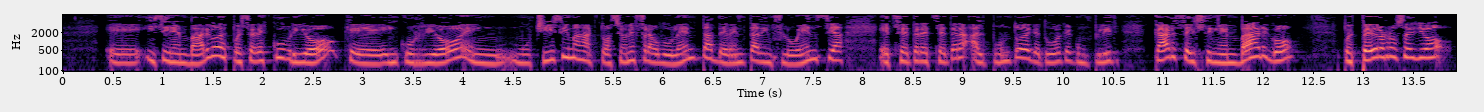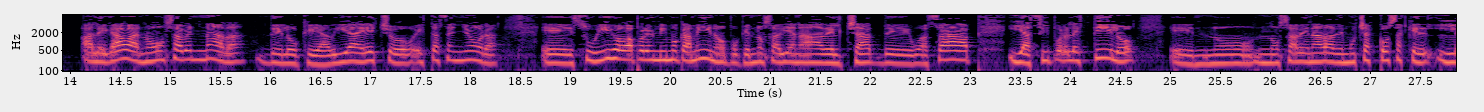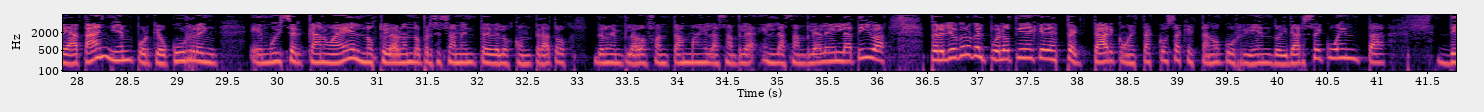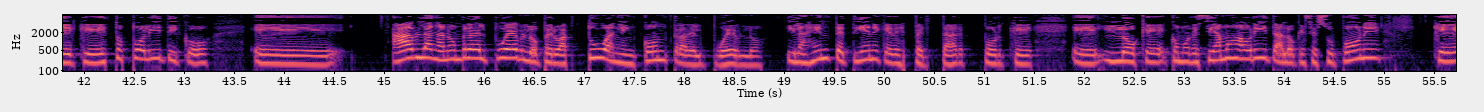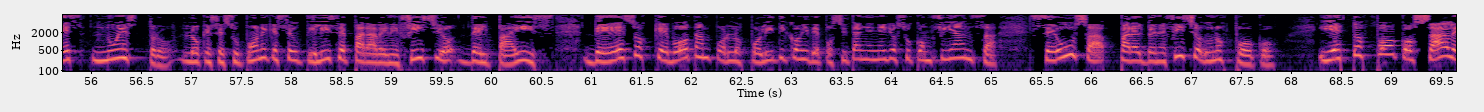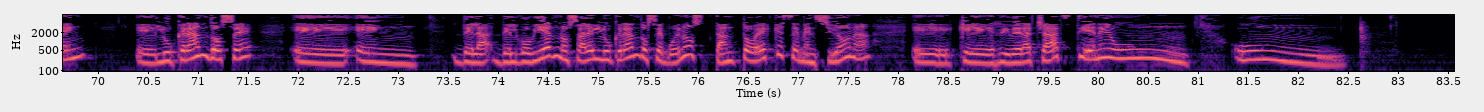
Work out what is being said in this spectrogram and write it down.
eh, y sin embargo, después se descubrió que incurrió en muchísimas actuaciones fraudulentas de venta de influencia, etcétera, etcétera, al punto de que tuvo que cumplir cárcel. Sin embargo, pues Pedro Rosselló alegaba no saber nada de lo que había hecho esta señora. Eh, su hijo va por el mismo camino porque él no sabía nada del chat de WhatsApp y así por el estilo. Eh, no, no sabe nada de muchas cosas que le atañen porque ocurren eh, muy cercano a él. No estoy hablando precisamente de los contratos de los empleados fantasmas en la asamblea, en la asamblea legislativa, pero yo creo que el pueblo tiene que despertar con estas cosas que están ocurriendo y darse cuenta de que estos políticos eh, hablan a nombre del pueblo, pero actúan en contra del pueblo. Y la gente tiene que despertar porque eh, lo que, como decíamos ahorita, lo que se supone que es nuestro, lo que se supone que se utilice para beneficio del país, de esos que votan por los políticos y depositan en ellos su confianza, se usa para el beneficio de unos pocos. Y estos pocos salen eh, lucrándose en de la, del gobierno salen lucrándose. Bueno, tanto es que se menciona eh, que Rivera Chats tiene un, un,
